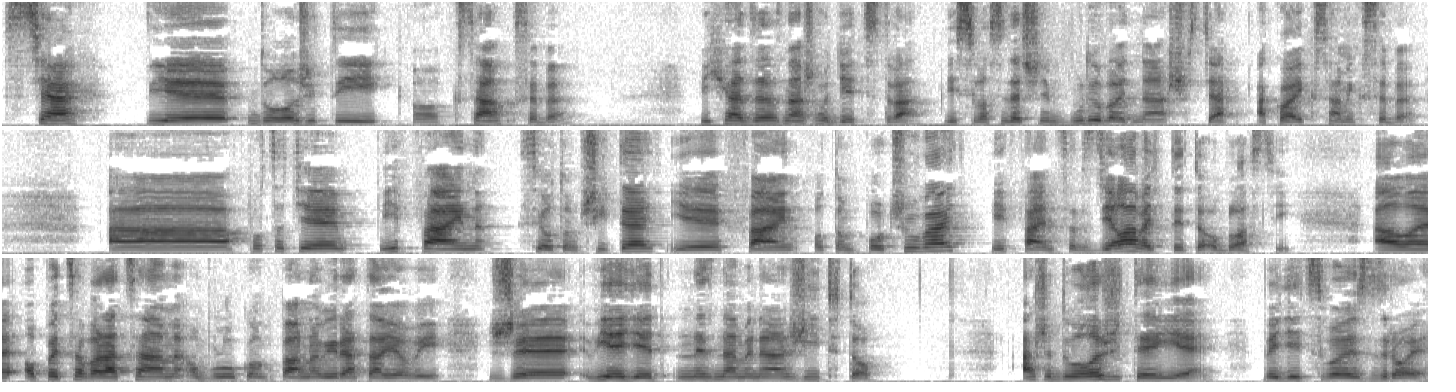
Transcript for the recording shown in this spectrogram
Vzťah je důležitý eh, k sám k sebe, vychádza z nášho detstva, kde si vlastne začne budovať náš vzťah, ako aj k sami k sebe. A v podstate je fajn si o tom čítať, je fajn o tom počúvať, je fajn sa vzdelávať v tejto oblasti. Ale opäť sa vracáme oblúkom k pánovi Ratajovi, že vědět neznamená žít to. A že dôležité je vedieť svoje zdroje.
